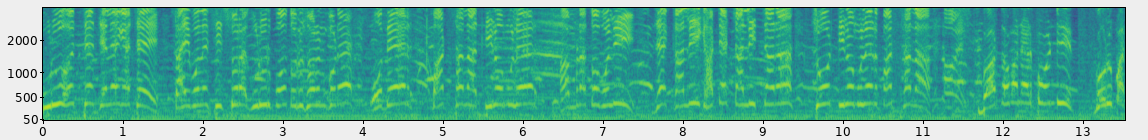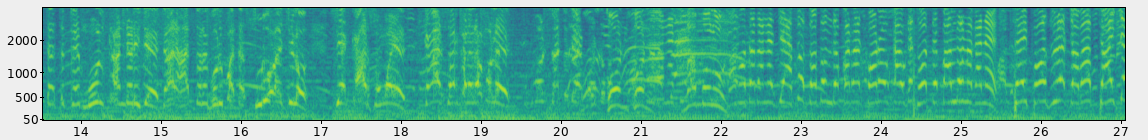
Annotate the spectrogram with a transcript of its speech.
গুরু হচ্ছে জেলে গেছে। তাই বলে শিষ্যরা গুরুর পথ অনুসরণ করে ওদের পাঠশালা তৃণমূলের। আমরা তো বলি যে কালীঘাটের টালির চারা চোর তৃণমূলের পাঠশালা। বর্তমানের পণ্ডিত গরু পাচারের মূল কাণ্ডারি যে যার হাত ধরে গরু পাচার শুরু হয়েছিল সে কার সময়ের কার সরকারের আমলে? কোন কোন নাম বলুন। মমতা ব্যানার্জি এত তদন্ত করার পরেও কাউকে ধরতে পারল না কেন? সেই প্রশ্নের জবাব চাইছে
